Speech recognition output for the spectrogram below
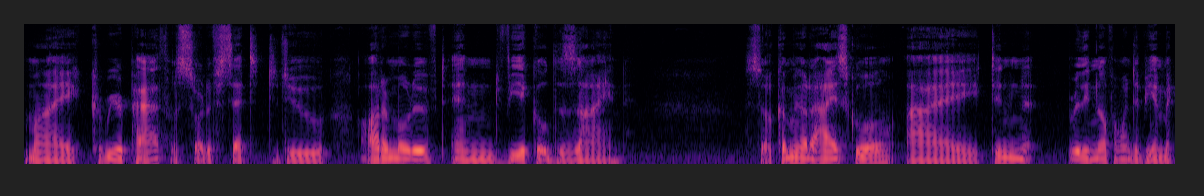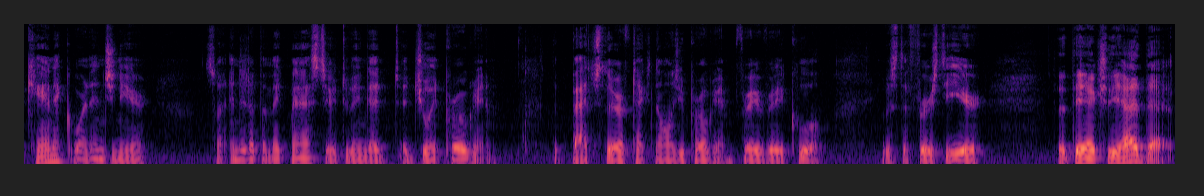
My career path was sort of set to do automotive and vehicle design. So, coming out of high school, I didn't really know if I wanted to be a mechanic or an engineer. So, I ended up at McMaster doing a, a joint program, the Bachelor of Technology program. Very, very cool. It was the first year that they actually had that.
